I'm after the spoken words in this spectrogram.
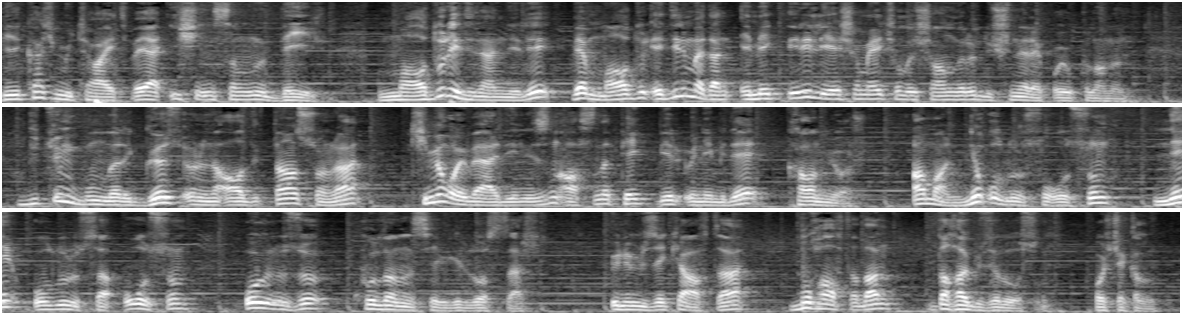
birkaç müteahhit veya iş insanını değil, mağdur edilenleri ve mağdur edilmeden emekleriyle yaşamaya çalışanları düşünerek oy kullanın. Bütün bunları göz önüne aldıktan sonra kime oy verdiğinizin aslında pek bir önemi de kalmıyor. Ama ne olursa olsun, ne olursa olsun oyunuzu kullanın sevgili dostlar. Önümüzdeki hafta bu haftadan daha güzel olsun. Hoşçakalın.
